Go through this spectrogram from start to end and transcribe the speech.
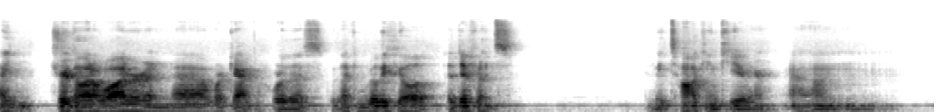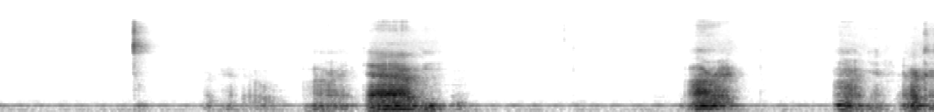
I drink a lot of water and uh, work out before this because I can really feel a difference in me talking here. Um, all right, um, all right, all right. Yeah, okay.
